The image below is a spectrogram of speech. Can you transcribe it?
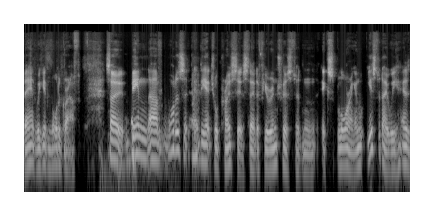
bad. We get an autograph. So, Ben, um, what is the actual process that if you're interested in exploring? And yesterday we had,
